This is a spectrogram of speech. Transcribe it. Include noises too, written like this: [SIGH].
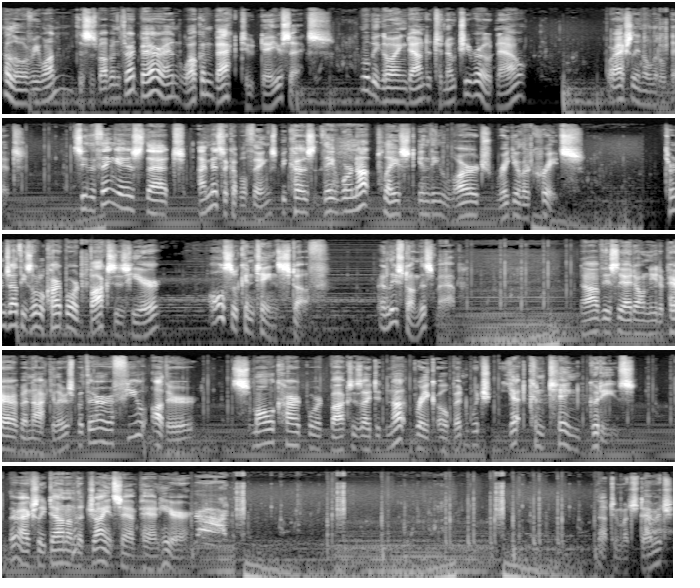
Hello everyone, this is Bobbin Threadbare, and welcome back to Deus Ex. We'll be going down to Tonnochi Road now. Or actually in a little bit. See, the thing is that I missed a couple things because they were not placed in the large, regular crates. Turns out these little cardboard boxes here also contain stuff. At least on this map. Now obviously I don't need a pair of binoculars, but there are a few other small cardboard boxes I did not break open, which yet contain goodies. They're actually down on the giant sampan here. Not too much damage.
